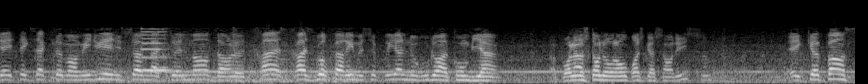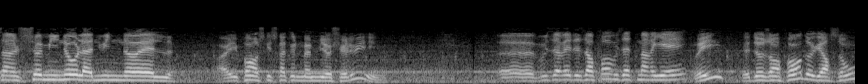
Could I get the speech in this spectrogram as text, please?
Il est exactement minuit et nous sommes actuellement dans le train Strasbourg-Paris. Monsieur Prial, nous roulons à combien? Pour l'instant, nous roulons presque à 110. Et que pense un cheminot la nuit de Noël? Ah, il pense qu'il serait tout de même mieux chez lui. Euh, Vous avez des enfants, vous êtes mariés Oui, et deux enfants, deux garçons.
